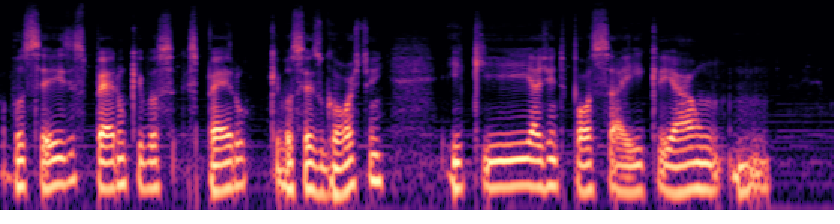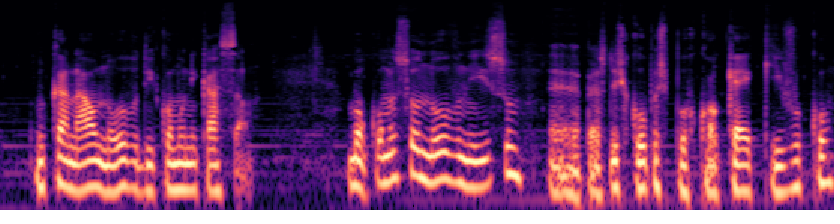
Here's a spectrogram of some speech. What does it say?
vocês. Espero que, você, espero que vocês gostem e que a gente possa aí criar um, um, um canal novo de comunicação. Bom, como eu sou novo nisso, é, peço desculpas por qualquer equívoco.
